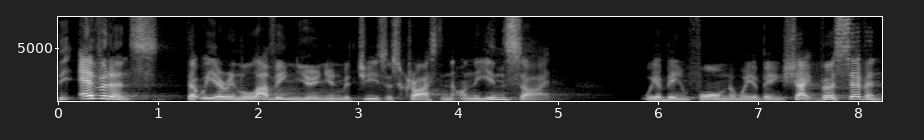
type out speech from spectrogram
the evidence that we are in loving union with Jesus Christ and on the inside we are being formed and we are being shaped. Verse 7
